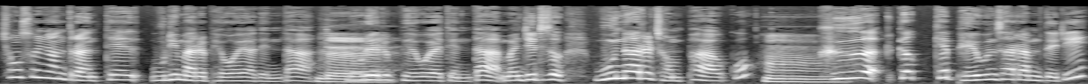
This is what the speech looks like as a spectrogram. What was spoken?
청소년들한테 우리말을 배워야 된다. 네. 노래를 배워야 된다. 뭐 이제 그래서 문화를 전파하고 음. 그렇게 배운 사람들이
